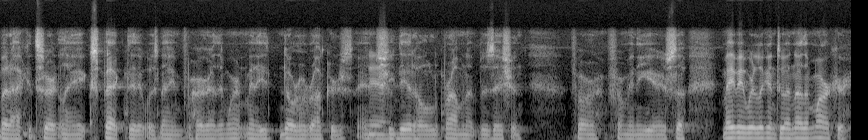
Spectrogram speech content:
But I could certainly expect that it was named for her. There weren't many Dora Ruckers, and Yeah. she did hold a prominent position for for many years. So maybe we're looking to another marker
